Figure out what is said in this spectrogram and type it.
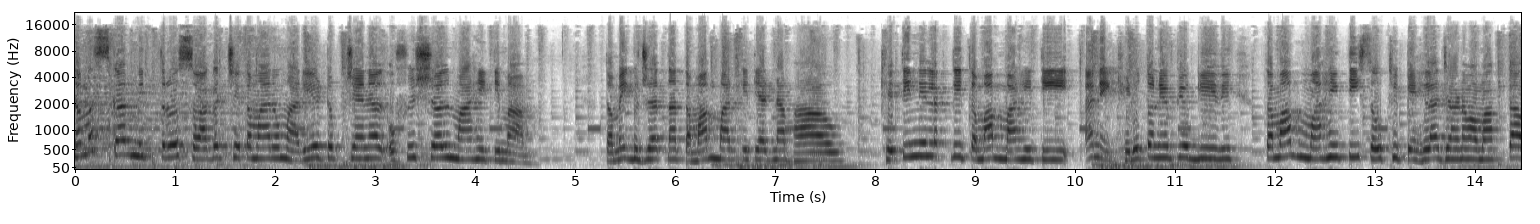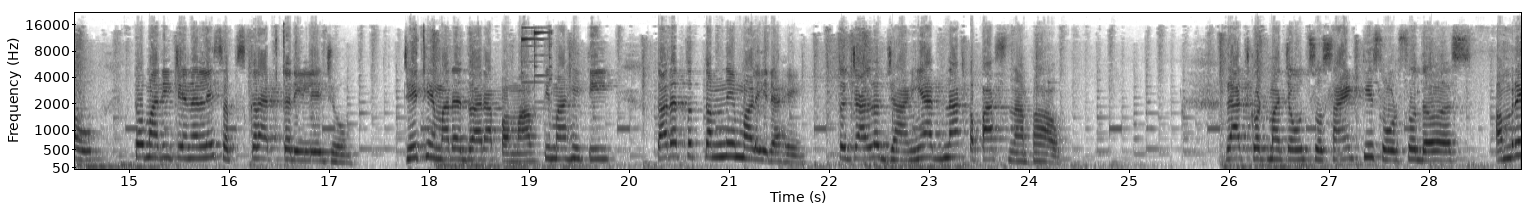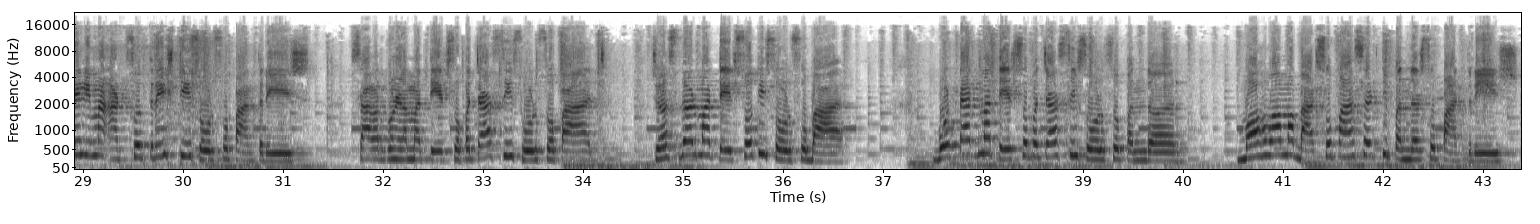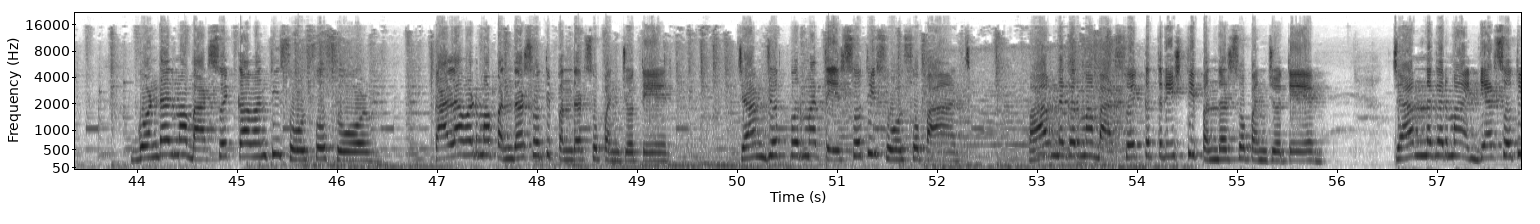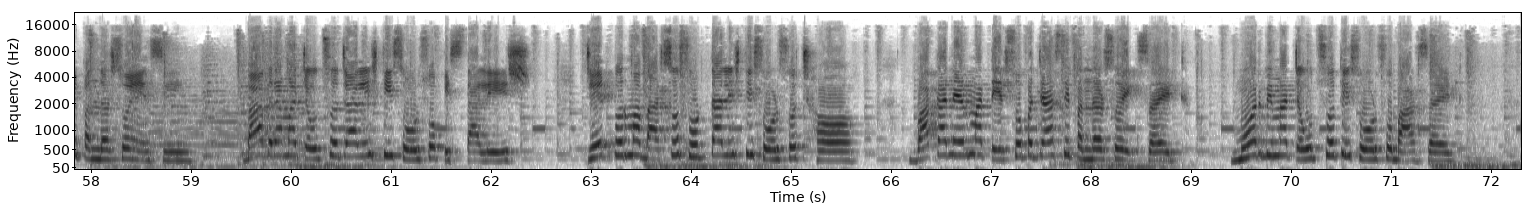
નમસ્કાર મિત્રો, સ્વાગત છે તમારું મારી યુટ્યુબ ચેનલ ઓફિશિયલ માહિતીમાં. તમે ગુજરાતના તમામ માર્કેટયાર્ડના ભાવ, ખેતીને લગતી તમામ માહિતી અને ખેડૂતોને ઉપયોગી એવી તમામ માહિતી સૌથી પહેલા જાણવા માંગતા હો, તો મારી ચેનલને સબસ્ક્રાઇબ કરી લેજો. જેથી અમારા દ્વારા પમાવતી માહિતી તરત જ તમને મળી રહે. તો ચાલો જાણીએ આજના કપાસના ભાવ. રાજકોટમાં ચૌદસો સાહીઠથી સોળસો દસ અમરેલીમાં આઠસો ત્રીસથી સોળસો પાંત્રીસ, સાવરકુંડલામાં તેરસો પચાસથી સોળસો પાંચ, જસદણમાં તેરસો થી સોળસો બાર, બોટાદમાં તેરસો પચાસથી સોળસો પંદર, મહવામાં બારસો પાસઠથી પંદરસો પાંત્રીસ, ગોંડલમાં બારસો એકાવનથી સોળસો સોળ, કાલાવડમાં પંદરસો થી પંદરસો પંચોતેર, જામજોધપુરમાં તેરસો થી સોળસો પાંચ, ભાવનગરમાં બારસો એકત્રીસથી પંદરસો પંચોતેર જામનગરમાં અગિયારસો થી પંદરસો એંસી, બાબરામાં ચૌદસો ચાલીસથી સોળસો પિસ્તાલીસ, જેતપુરમાં બારસો સુડતાલીસથી સોળસો છ, વાંકાનેરમાં તેરસો પચાસથી પંદરસો એકસઠ, મોરબીમાં ચૌદસો થી સોળસો બાસઠ,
